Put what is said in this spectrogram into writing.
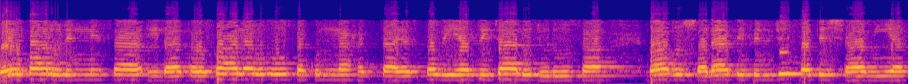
ويقال للنساء لا ترفعن رؤوسكن حتى يستوي الرجال جلوسا. باب الصلاة في الجبة الشامية،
